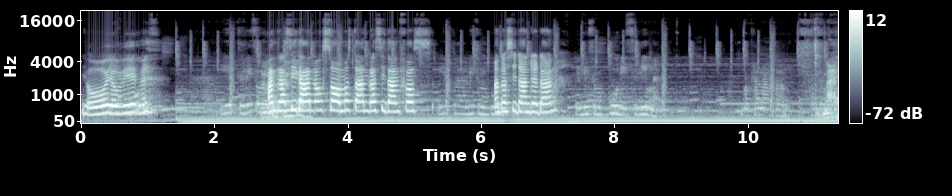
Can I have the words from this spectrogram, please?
Jo, jag vet. Andra sidan också. Måste andra sidan först. Det heter liksom godis. Andra sidan redan. Det är liksom godislimmet. Man kan äta den. Nej.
